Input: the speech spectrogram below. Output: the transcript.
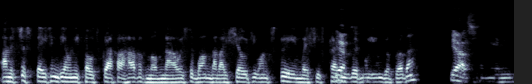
And it's just stating the only photograph I have of mum now is the one that I showed you on screen where she's pregnant yes. with my younger brother. Yes. Um,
